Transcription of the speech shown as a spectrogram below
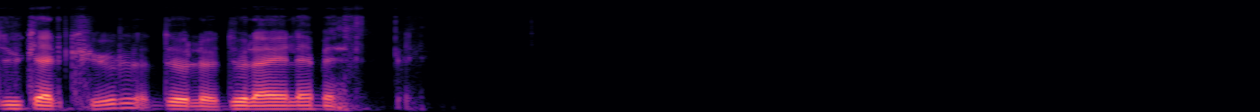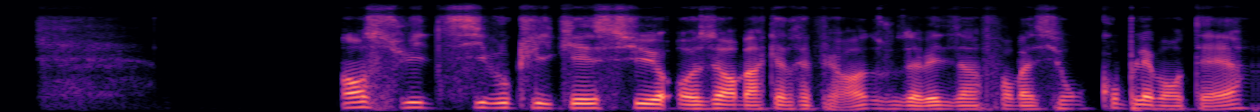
du calcul de, la LMFP. Ensuite, si vous cliquez sur Other Market Reference, vous avez des informations complémentaires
